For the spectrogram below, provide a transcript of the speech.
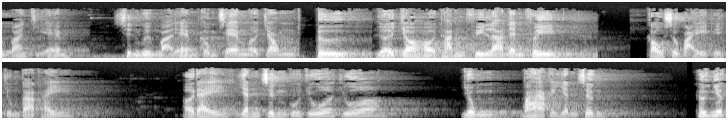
Quý bạn chị em. Xin quý bạn em cùng xem ở trong thư gửi cho hội thánh Philadelphia. Câu số 7 thì chúng ta thấy, ở đây danh xưng của Chúa Chúa dùng ba cái danh xưng. Thứ nhất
